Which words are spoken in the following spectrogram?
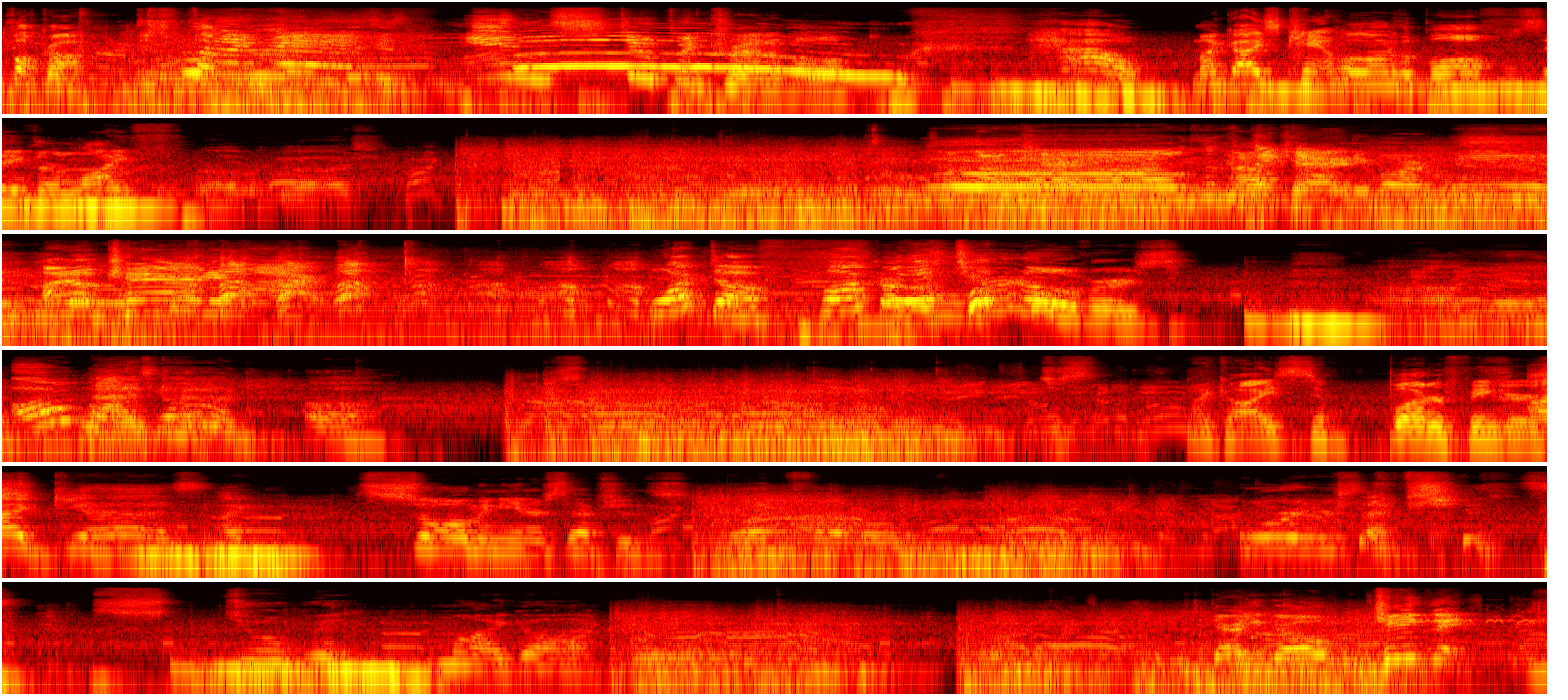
Fuck off! This fucking game! This is in stupid credible. How? My guys can't hold on to the ball to save their life. Oh my gosh. I don't care anymore. Oh, look at I don't care anymore. I don't care anymore. what the fuck are those turnovers? Oh man. Oh my god! kinda- uh, Just my guys have butterfingers. I guess. I so many interceptions. one fumble, four interceptions. Stupid. My god. There you go. Keep it.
